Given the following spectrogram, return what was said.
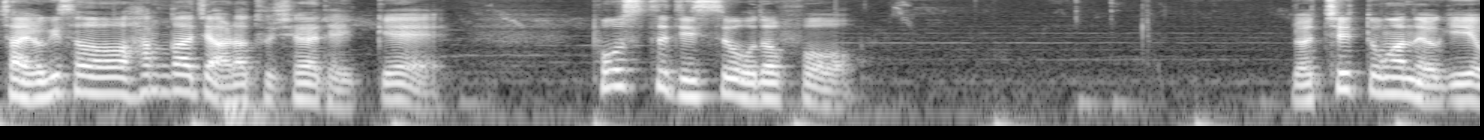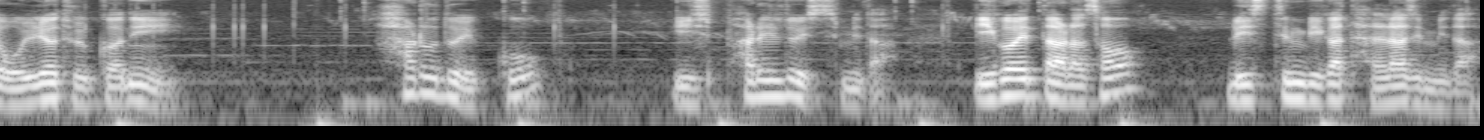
자, 여기서 한 가지 알아두셔야 될 게 post this order for 며칠 동안 여기에 올려둘 거니 하루도 있고 28일도 있습니다. 이거에 따라서 listing비가 달라집니다.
